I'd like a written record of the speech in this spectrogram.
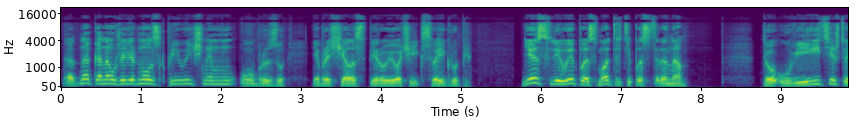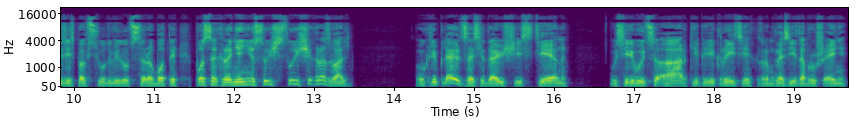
Однако она уже вернулась к привычному образу и обращалась в первую очередь к своей группе. Если вы посмотрите по сторонам, то увидите, что здесь повсюду ведутся работы по сохранению существующих развалин. Укрепляются оседающие стены, усиливаются арки и перекрытия, которым грозит обрушение.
